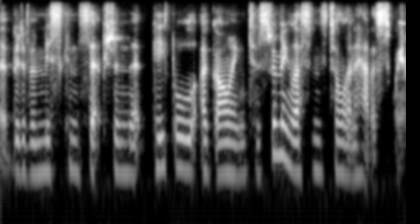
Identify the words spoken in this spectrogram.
a, bit of a misconception that people are going to swimming lessons to learn how to swim.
